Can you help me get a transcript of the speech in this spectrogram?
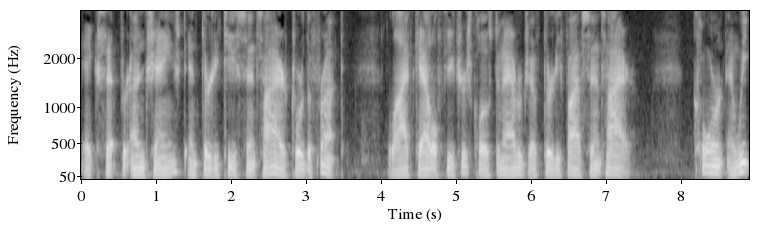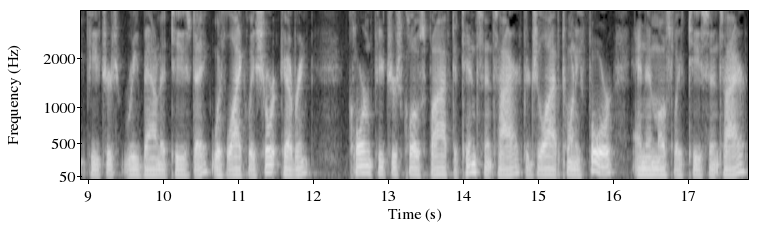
except for unchanged, and 32 cents higher toward the front. Live cattle futures closed an average of 35 cents higher. Corn and wheat futures rebounded Tuesday with likely short covering. Corn futures closed 5 to 10 cents higher through July of 24 and then mostly 2 cents higher.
